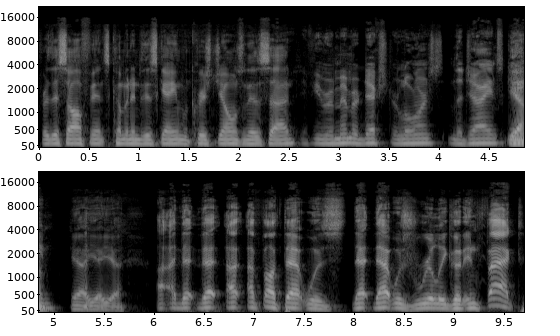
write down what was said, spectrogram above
for this offense coming into this game with Chris Jones on the other side. If you remember Dexter Lawrence, in the Giants Yeah, game, yeah, yeah, yeah. I, that that I, I thought that was that that was really good. In fact,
